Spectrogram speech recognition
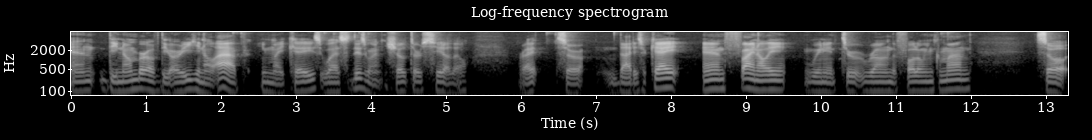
and the number of the original app in my case was this one sheltered citadel right so that is okay and finally we need to run the following command so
